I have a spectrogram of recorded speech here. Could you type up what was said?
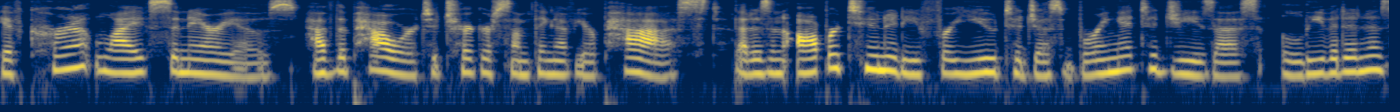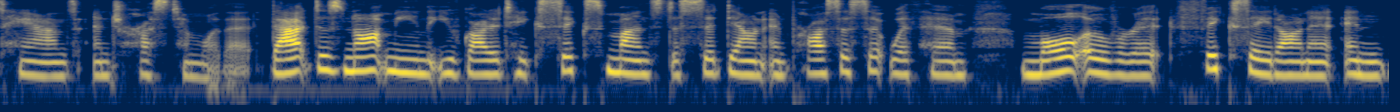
If current life scenarios have the power to trigger something of your past, that is an opportunity for you to just bring it to Jesus, leave it in his hands and trust him with it. That does not mean that you've got to take 6 months to sit down and process it with him, mull over it, fixate on it and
